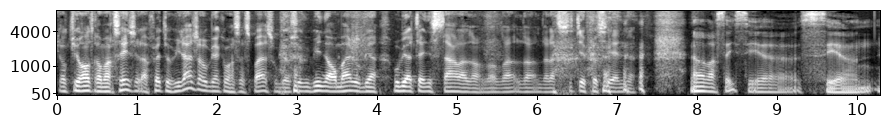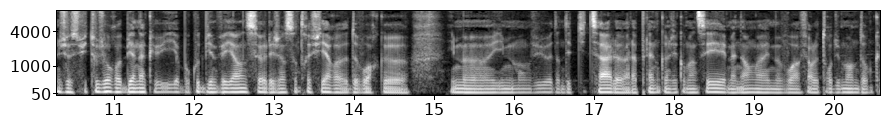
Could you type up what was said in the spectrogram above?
Quand tu rentres à Marseille, c'est la fête au village ou bien comment ça se passe Ou bien c'est une vie normale ou bien, ou bien tu es une star là, dans, dans, dans, dans la cité phocéenne? Non, à Marseille, c'est, euh, c'est, euh, je suis toujours bien accueilli, il y a beaucoup de bienveillance, les gens sont très fiers euh, de voir que ils, m'ont vu dans des petites salles à la plaine quand j'ai commencé et maintenant ils me voient faire le tour du monde donc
